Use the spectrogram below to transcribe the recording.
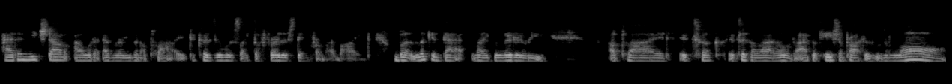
hadn't reached out i would have ever even applied because it was like the furthest thing from my mind but look at that like literally applied it took it took a lot oh the application process was long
